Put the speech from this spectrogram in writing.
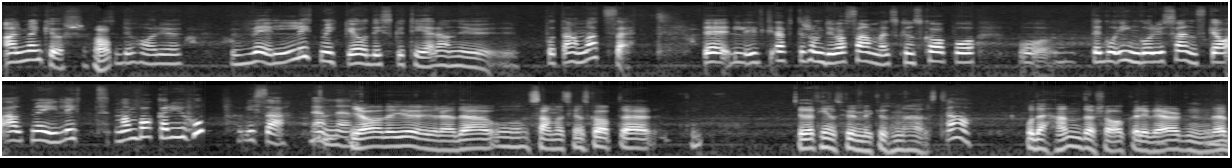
allmän kurs. Ja. Så du har ju väldigt mycket att diskutera nu på ett annat sätt. Det, eftersom du har samhällskunskap och, och det går, ingår ju svenska och allt möjligt. Man bakar ju ihop vissa ämnen. Ja, det gör ju det. det och samhällskunskap, det, det, det finns hur mycket som helst. Ja, Och det händer saker i världen. Det,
